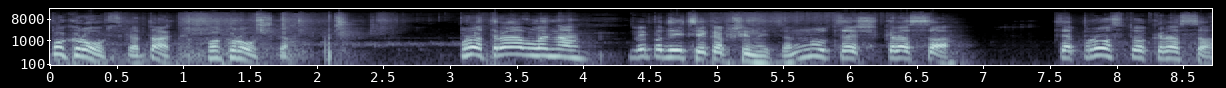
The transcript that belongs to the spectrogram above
Покровська, так, Покровська. Протравлена. Ви подивіться, яка пшениця. Ну це ж краса. Це просто краса.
